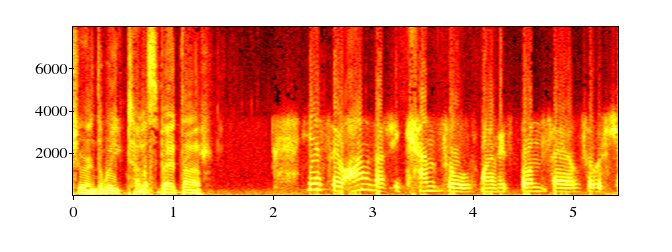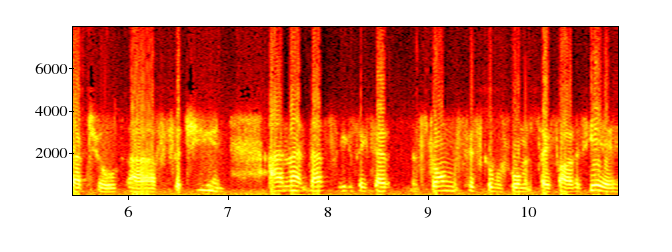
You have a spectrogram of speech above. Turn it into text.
during the week. Tell us about that. Yes, so Ireland actually cancelled one of its bond sales that was scheduled uh, for June. And that, that's because they said the strong fiscal performance so far this year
